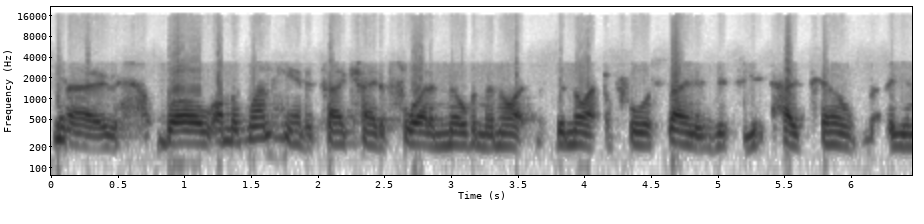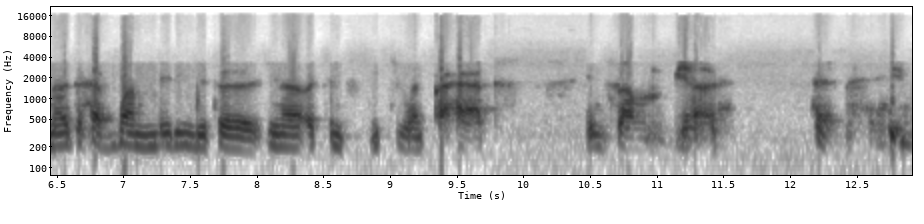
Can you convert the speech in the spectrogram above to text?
you know, while on the one hand it's okay to fly to Melbourne the night the night before, staying in a hotel, you know, to have one meeting with a you know a constituent perhaps in some you know in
